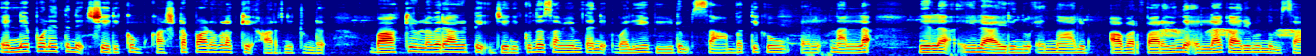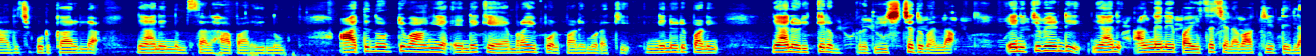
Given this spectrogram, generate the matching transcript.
എന്നെപ്പോലെ തന്നെ ശരിക്കും കഷ്ടപ്പാടുകളൊക്കെ അറിഞ്ഞിട്ടുണ്ട്. ബാക്കിയുള്ളവരാകട്ടെ ജനിക്കുന്ന സമയം തന്നെ വലിയ വീടും സാമ്പത്തികവും നല്ല നിലയിലായിരുന്നു. എന്നാലും അവർ പറയുന്ന എല്ലാ കാര്യമൊന്നും സാധിച്ചു കൊടുക്കാറില്ല ഞാനെന്നും സൽഹ പറയുന്നു. ആറ്റുനോട്ടി വാങ്ങിയ എന്റെ ക്യാമറ ഇപ്പോൾ പണിമുടക്കി. ഇങ്ങനൊരു പണി ഞാൻ ഒരിക്കലും പ്രതീക്ഷിച്ചതുമല്ല. എനിക്ക് വേണ്ടി ഞാൻ അങ്ങനെ പൈസ ചിലവാക്കിയിട്ടില്ല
